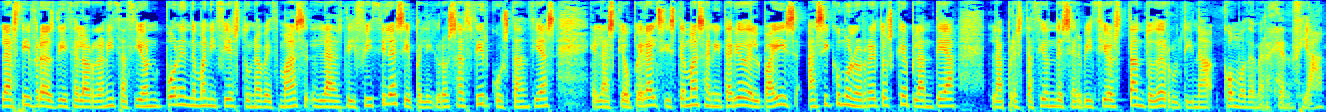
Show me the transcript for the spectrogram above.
Las cifras, dice la organización, ponen de manifiesto una vez más las difíciles y peligrosas circunstancias en las que opera el sistema sanitario del país, así como los retos que plantea la prestación de servicios tanto de rutina como de emergencia.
